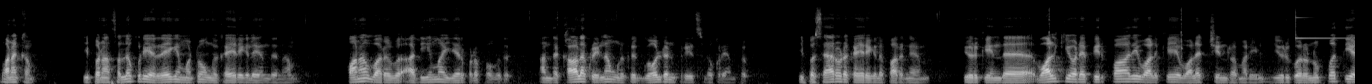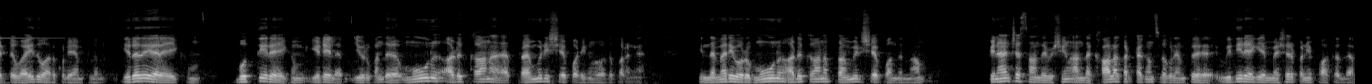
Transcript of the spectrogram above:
வணக்கம். இப்போ நான் சொல்லக்கூடிய ரேகை மட்டும் உங்கள் கைரேகையில் இருந்துன்னா பண வரவு அதிகமாக ஏற்பட போகுது. அந்த காலப்பீரியட்லாம் உங்களுக்கு கோல்டன் பீரியட் சொல்லக்கூடிய அமைப்பு. இப்போ சாரோட கைரேகையில் பாருங்கள் இவருக்கு இந்த வாழ்க்கையோட பிற்பாதி வாழ்க்கையை வளர்ச்சின்ற மாதிரி இவருக்கு ஒரு முப்பத்தி எட்டு வயது வரக்கூடிய அமைப்பில் இருதய ரேகைக்கும் புத்தி ரேகைக்கும் இடையில் இவருக்கு வந்து மூணு அடுக்கான பிரமிடி ஷேப் அப்படிங்கிறது வருது பாருங்கள் இந்த மாதிரி ஒரு மூணு அடுக்கான பிரமிட் ஷேப் வந்துன்னா ஃபினான்ஷியல் சார்ந்த விஷயங்கள் அந்த காலகட்டங்கன்னு சொல்லக்கூடிய விதிரேகையை மெஷர் பண்ணி பார்த்ததில்ல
